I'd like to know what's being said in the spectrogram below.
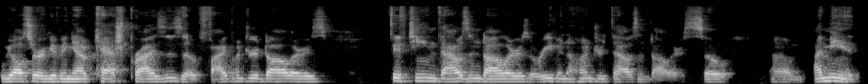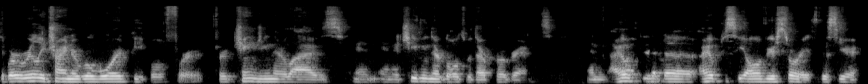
we also are giving out cash prizes of $500, $15,000, or even $100,000. So um, I mean it. We're really trying to reward people for for changing their lives and, and achieving their goals with our programs. And I hope that uh, I hope to see all of your stories this year.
